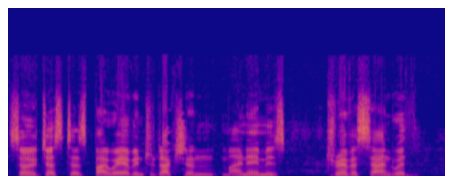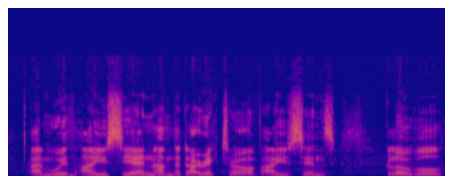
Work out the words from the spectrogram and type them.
So just as by way of introduction, my name is Trevor Sandwith. I'm with IUCN. I'm the director of IUCN's Global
